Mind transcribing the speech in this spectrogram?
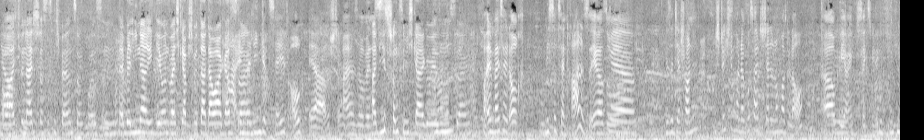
Ja, ich bin neidisch, dass es nicht bei uns irgendwo ist, in der Berliner Region, weil ich glaube, ich würde da Dauergast ja, sein. In Berlin gibt es safe auch. Ja, bestimmt. Also, wenn's Aber die ist schon ziemlich geil gewesen, mhm. muss ich sagen. Vor allem, weil es halt auch nicht so zentral ist, eher so. Ja. Wir sind ja schon ein Stückchen von der Bushaltestelle nochmal gelaufen. Ah, okay, mhm. eigentlich sechs Minuten.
